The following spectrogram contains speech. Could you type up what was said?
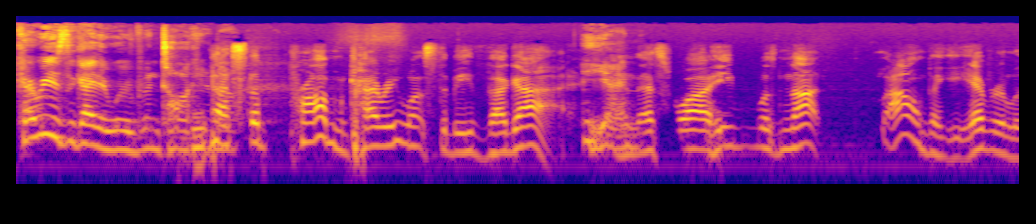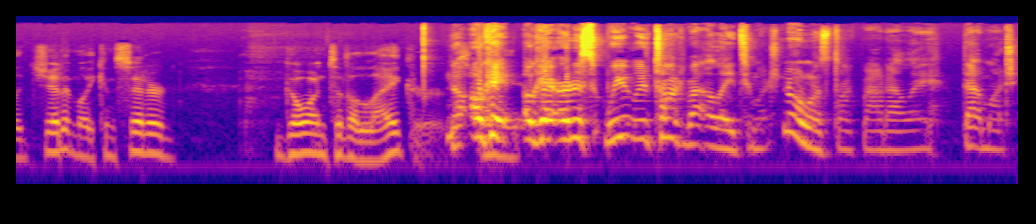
Kyrie is the guy that we've been talking That's about. That's the problem. Kyrie wants to be the guy. Yeah, and that's why he was not. I don't think he ever legitimately considered going to the Lakers. No, okay, okay, Ernest. We we've talked about LA too much. No one wants to talk about LA that much.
